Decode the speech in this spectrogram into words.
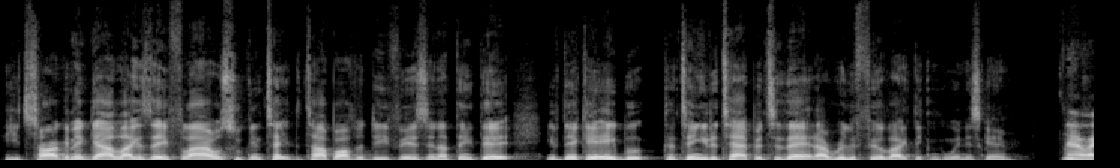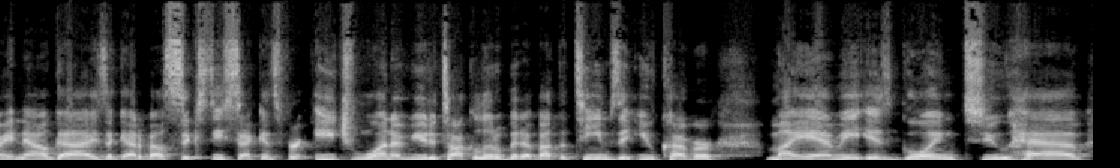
he's targeting a guy like Zay Flowers who can take the top off the defense and I think that if they can able continue to tap into that I really feel like they can win this game. All right, now, guys, I got about 60 seconds for each one of you to talk a little bit about the teams that you cover. Miami is going to have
